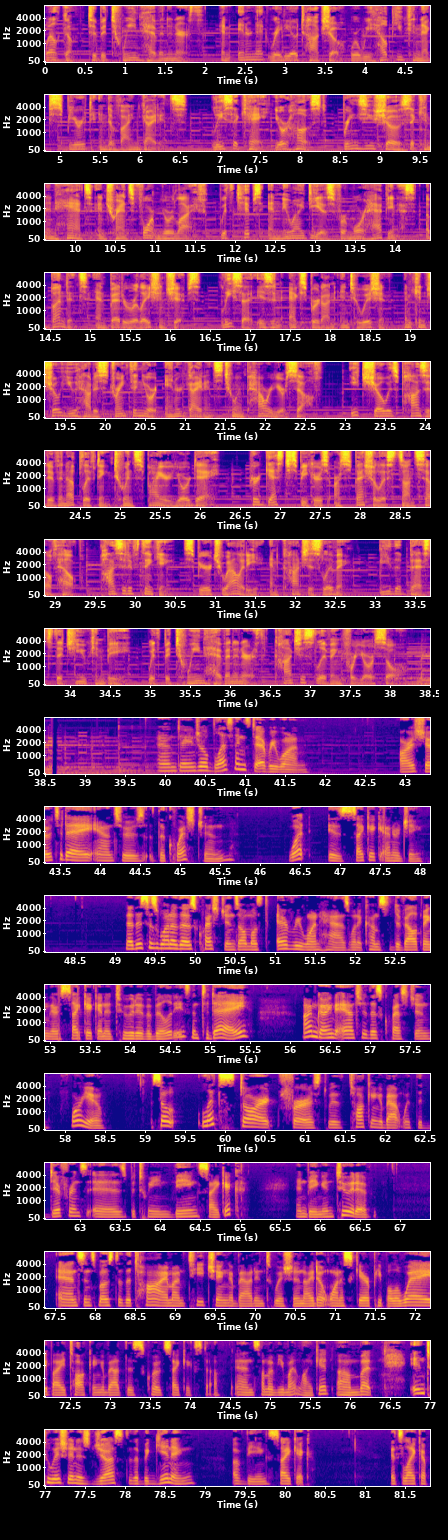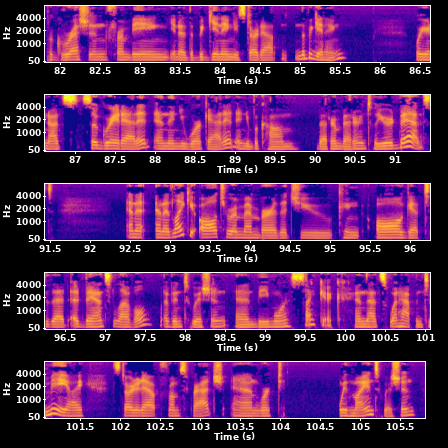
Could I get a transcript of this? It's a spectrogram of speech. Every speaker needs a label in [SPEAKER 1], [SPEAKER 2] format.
[SPEAKER 1] Welcome to Between Heaven and Earth, an internet radio talk show where we help you connect spirit and divine guidance. Lisa Kay, your host, brings you shows that can enhance and transform your life with tips and new ideas for more happiness, abundance, and better relationships. Lisa is an expert on intuition and can show you how to strengthen your inner guidance to empower yourself. Each show is positive and uplifting to inspire your day. Her guest speakers are specialists on self help, positive thinking, spirituality, and conscious living. Be the best that you can be with Between Heaven and Earth Conscious Living for Your Soul.
[SPEAKER 2] And angel blessings to everyone. Our show today answers the question What is psychic energy? Now, this is one of those questions almost everyone has when it comes to developing their psychic and intuitive abilities. And today, I'm going to answer this question for you. So let's start first with talking about what the difference is between being psychic and being intuitive. And since most of the time I'm teaching about intuition, I don't want to scare people away by talking about this quote psychic stuff. And some of you might like it. Um, but intuition is just the beginning of being psychic. It's like a progression from being, you know, the beginning, you start out in the beginning, where you're not so great at it, and then you work at it and you become better and better until you're advanced. And, I, and I'd like you all to remember that you can all get to that advanced level of intuition and be more psychic. And that's what happened to me. I started out from scratch and worked with my intuition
